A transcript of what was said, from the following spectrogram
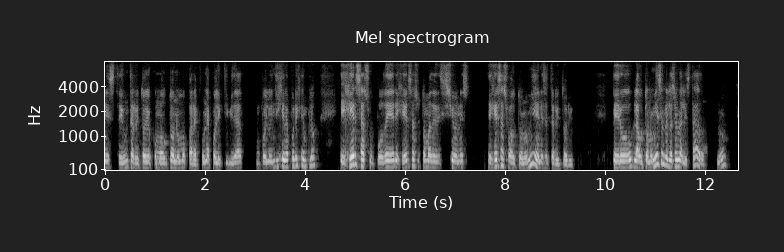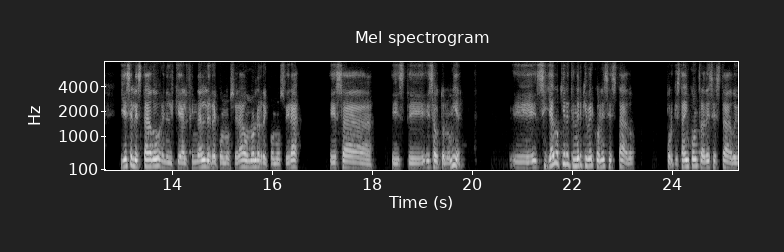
este, un territorio como autónomo para que una colectividad, un pueblo indígena, por ejemplo, ejerza su poder, ejerza su toma de decisiones, ejerza su autonomía en ese territorio. Pero la autonomía es en relación al Estado, ¿no? Y es el Estado en el que al final le reconocerá o no le reconocerá esa, este, autonomía. Eh, si ya no quiere tener que ver con ese Estado, porque está en contra de ese Estado y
